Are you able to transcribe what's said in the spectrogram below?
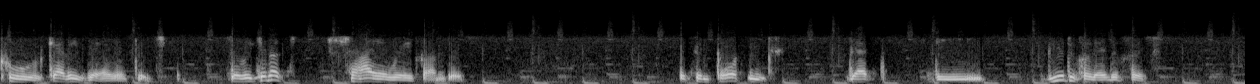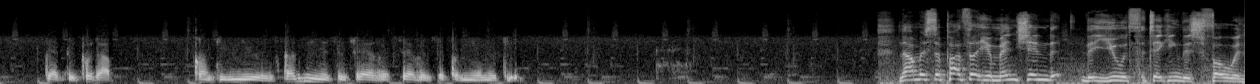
pool carries the heritage. So we cannot shy away from this. It's important that the beautiful edifice that we put up continues, continues to serve, service the community. Now, Mr. Pather, you mentioned the youth taking this forward.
